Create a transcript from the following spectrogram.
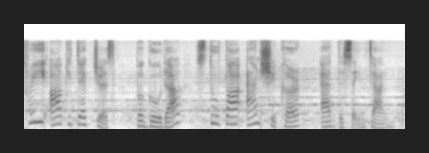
three architectures, pagoda, stupa and shikhar at the same time.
